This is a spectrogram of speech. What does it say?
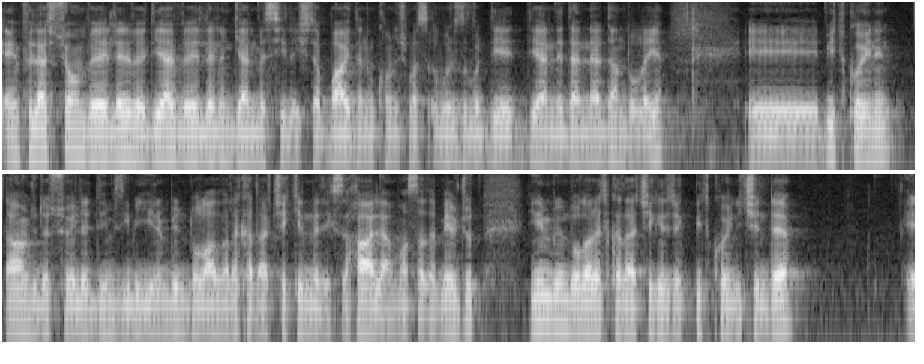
enflasyon verileri ve diğer verilerin gelmesiyle işte Biden'ın konuşması ıvır zıvır diye diğer nedenlerden dolayı e, Bitcoin'in daha önce de söylediğimiz gibi 20 bin dolarlara kadar çekilmedikse hala masada mevcut. 20 bin dolara kadar çekilecek Bitcoin içinde e,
